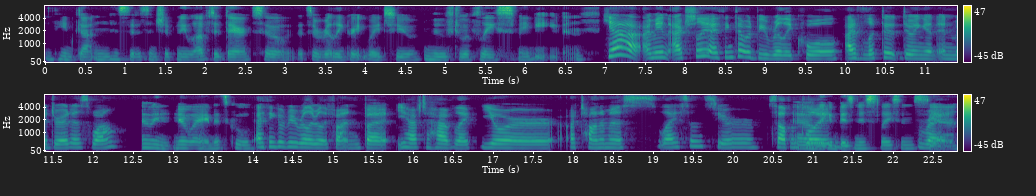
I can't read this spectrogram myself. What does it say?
And he'd gotten his citizenship and he loved it there. So that's a really great way to move to a place, maybe even. Yeah, I mean, actually, I think that would be really cool. I've looked at doing it in Madrid as well. Oh, I mean, no way. That's cool. I think it would be really, really fun, but you have to have like your autonomous license, your self Oh, employed. like a business license? right. Yeah.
